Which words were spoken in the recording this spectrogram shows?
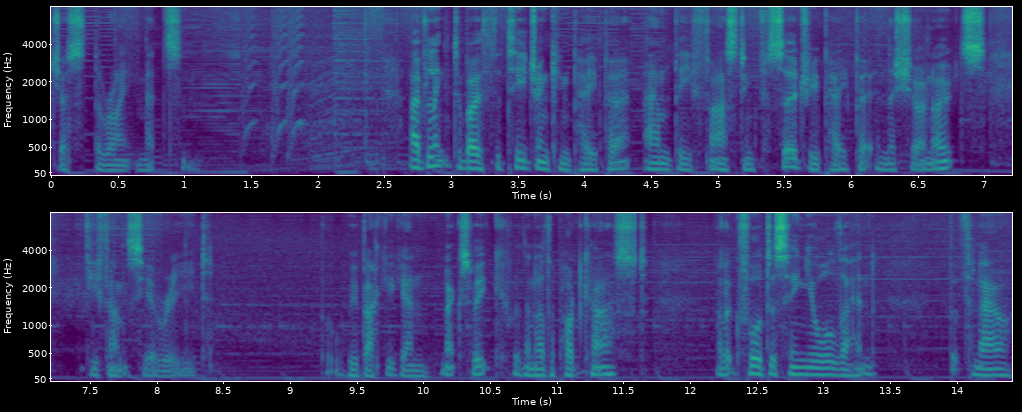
just the right medicine. I've linked to both the tea drinking paper and the fasting for surgery paper in the show notes if you fancy a read. But we'll be back again next week with another podcast. I look forward to seeing you all then. But for now,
